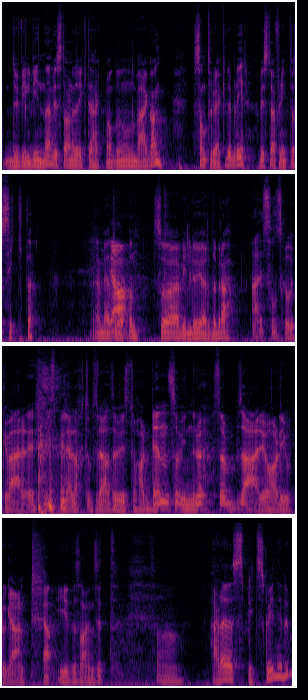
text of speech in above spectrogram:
du vil vinne hvis du har den riktige hack-modellen hver gang. Sånn tror jeg ikke det blir. Hvis du er flink til å sikte eh, med et Ja. våpen, så vil du gjøre det bra. Nei, sånn skal du ikke være heller. Hvis spillet er lagt opp til deg at hvis du har den, så vinner du. Så, så er det jo, har de gjort noe gærent Ja. i designet sitt. Så Er det split screen i Doom?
